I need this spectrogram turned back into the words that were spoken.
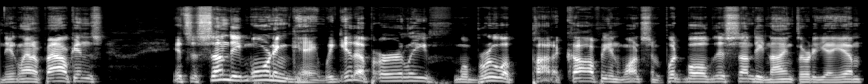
the Atlanta Falcons. It's a Sunday morning game. We get up early. We'll brew a pot of coffee and watch some football this Sunday, 9:30 a.m.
